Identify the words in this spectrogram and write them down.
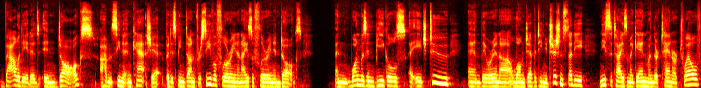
validated in dogs. I haven't seen it in cats yet, but it's been done for sevoflurane and isoflurane in dogs. And one was in beagles at age two, and they were in a longevity nutrition study. Anesthetize them again when they're 10 or 12,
